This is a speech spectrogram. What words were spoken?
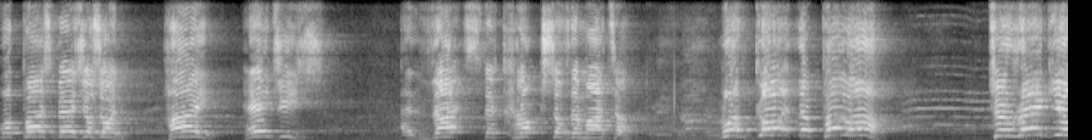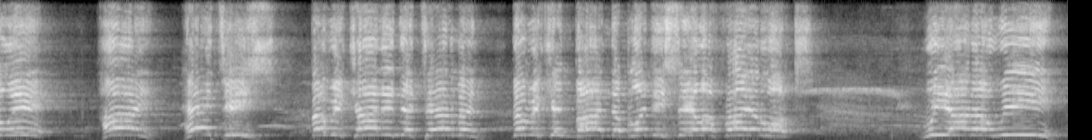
we've passed measures on high hedges, and that's the crux of the matter. We've got the power to regulate high hedges, but we can't determine that we can ban the bloody sale of fireworks. We are a wee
